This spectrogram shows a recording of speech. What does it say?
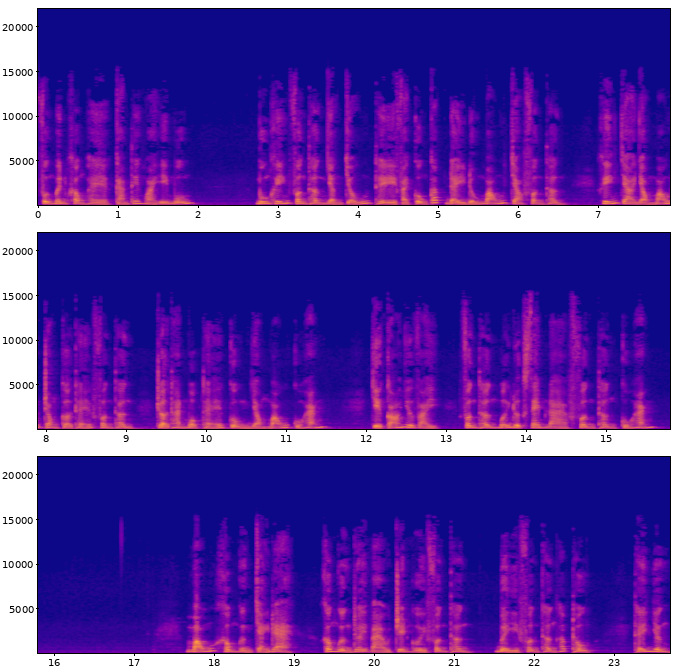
Phương Minh không hề cảm thấy ngoài ý muốn. Muốn khiến phân thân nhận chủ thì phải cung cấp đầy đủ máu cho phân thân, khiến cho dòng máu trong cơ thể phân thân trở thành một thể cùng dòng máu của hắn. Chỉ có như vậy, phân thân mới được xem là phân thân của hắn. Máu không ngừng chảy ra, không ngừng rơi vào trên người phân thân, bị phân thân hấp thu. Thế nhưng,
